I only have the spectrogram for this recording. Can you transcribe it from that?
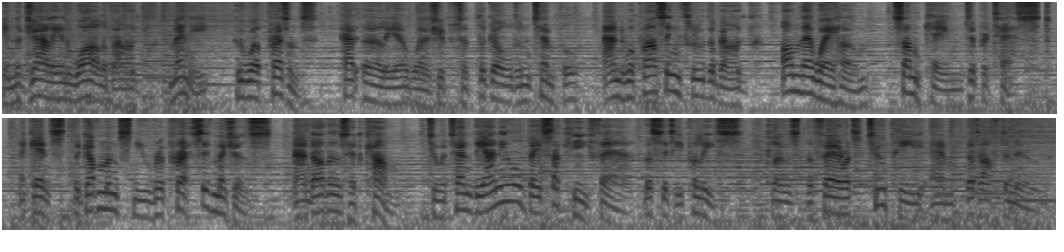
in the Jallianwala Bagh. Many, who were present, had earlier worshipped at the Golden Temple, and were passing through the Bagh. On their way home, some came to protest, against the government's new repressive measures, and others had come, to attend the annual Baisakhi fair. The city police, closed the fair at 2 p.m. that afternoon,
